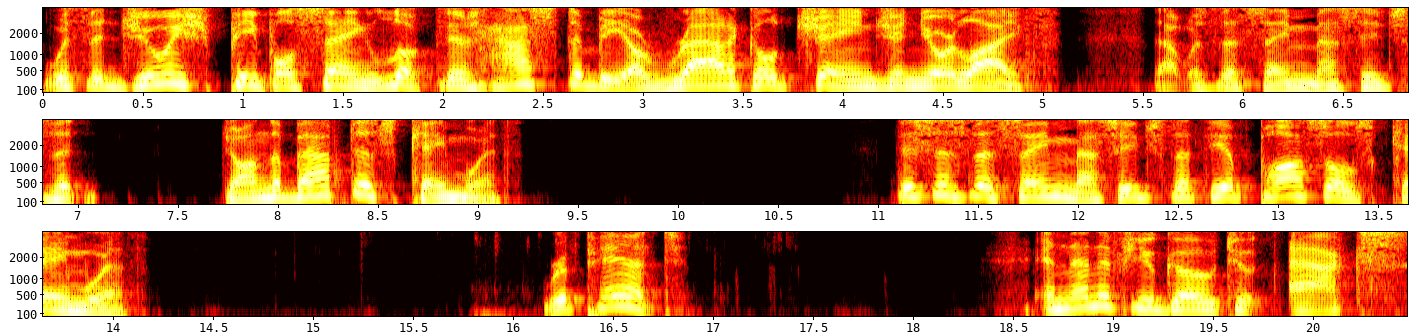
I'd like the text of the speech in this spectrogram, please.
with the Jewish people saying, look, there has to be a radical change in your life. That was the same message that John the Baptist came with. This is the same message that the apostles came with. Repent. And then if you go to Acts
